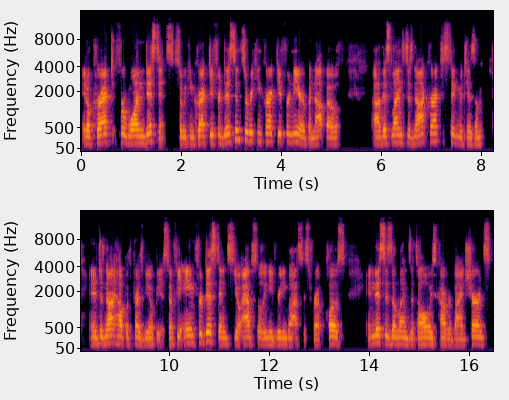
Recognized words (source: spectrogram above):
It'll correct for one distance. So we can correct you for distance or we can correct you for near, but not both. Uh, this lens does not correct astigmatism and it does not help with presbyopia. So if you aim for distance, you'll absolutely need reading glasses for up close. And this is a lens that's always covered by insurance.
